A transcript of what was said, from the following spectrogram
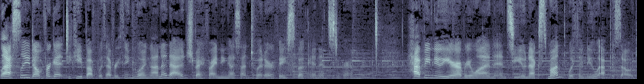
Lastly, don't forget to keep up with everything going on at Edge by finding us on Twitter, Facebook, and Instagram. Happy New Year, everyone, and see you next month with a new episode.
